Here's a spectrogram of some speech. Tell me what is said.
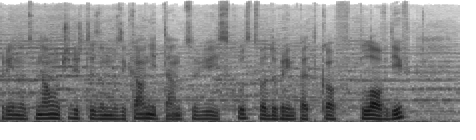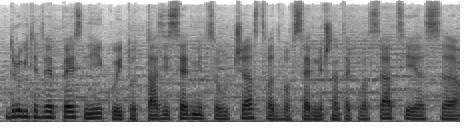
при Национално училище за музикални и танцови изкуства Добрин Петков Пловдив. Другите две песни, които тази седмица участват в седмичната класация са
